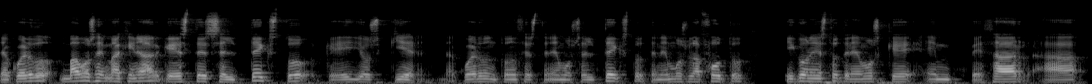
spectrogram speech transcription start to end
¿De acuerdo? Vamos a imaginar que este es el texto que ellos quieren. ¿De acuerdo? Entonces tenemos el texto, tenemos la foto y con esto tenemos que empezar a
